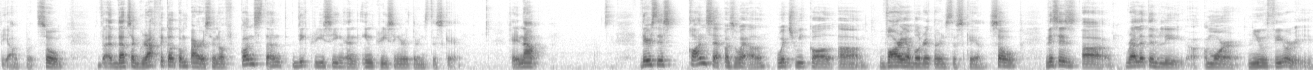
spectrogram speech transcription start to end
the output. So Th that's a graphical comparison of constant, decreasing, and increasing returns to scale. Okay, now, there's this concept as well, which we call uh, variable returns to scale. So this is uh, relatively a more new theory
